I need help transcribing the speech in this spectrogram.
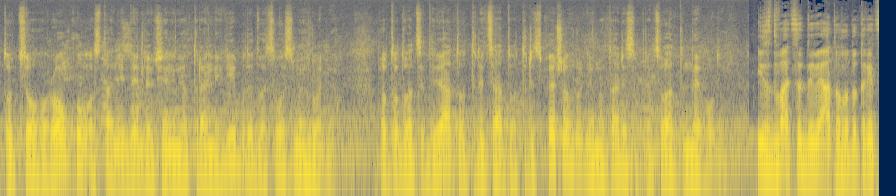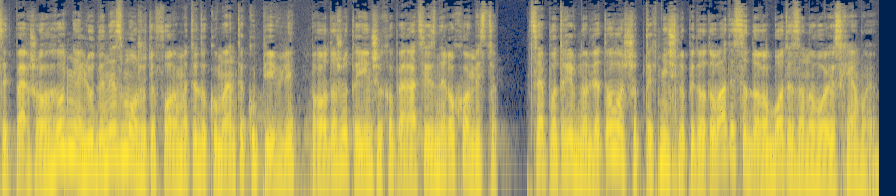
то цього року останній день для вчинення нотаріальних дій буде 28 грудня. Тобто 29, 30, 31 грудня нотаріуси працювати не будуть. Із 29 до 31 грудня люди не зможуть оформити документи купівлі, продажу та інших операцій з нерухомістю. Це потрібно для того, щоб технічно підготуватися до роботи за новою схемою.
